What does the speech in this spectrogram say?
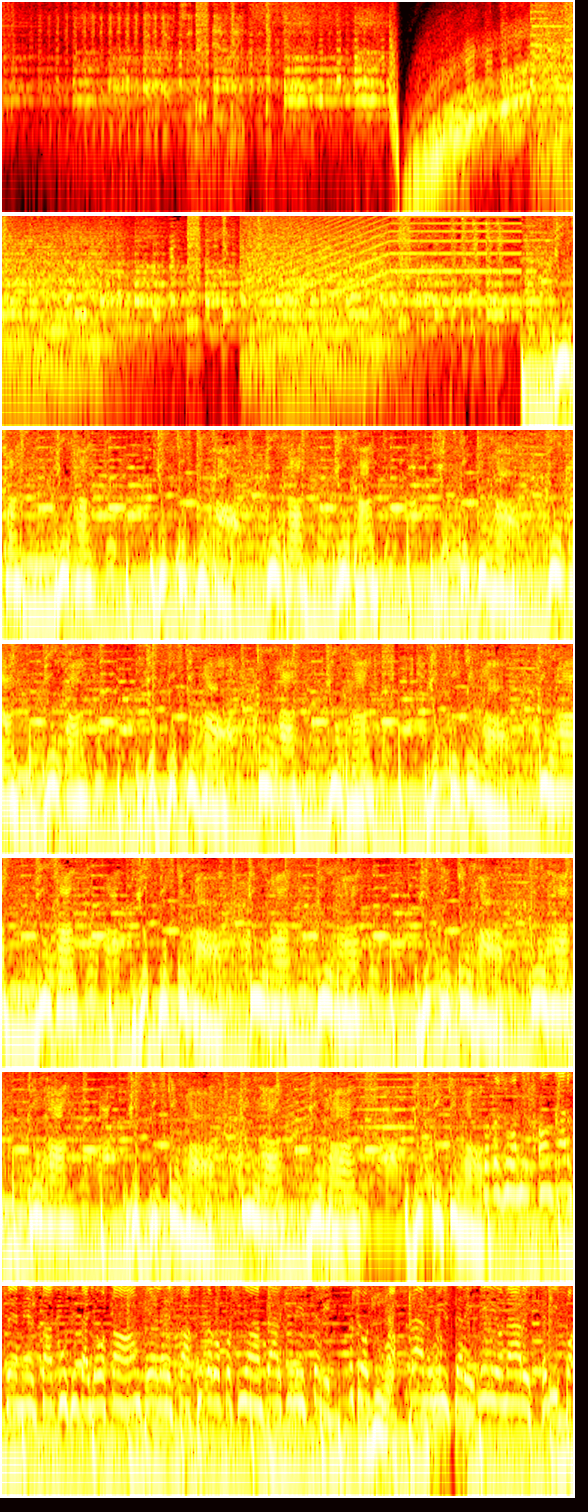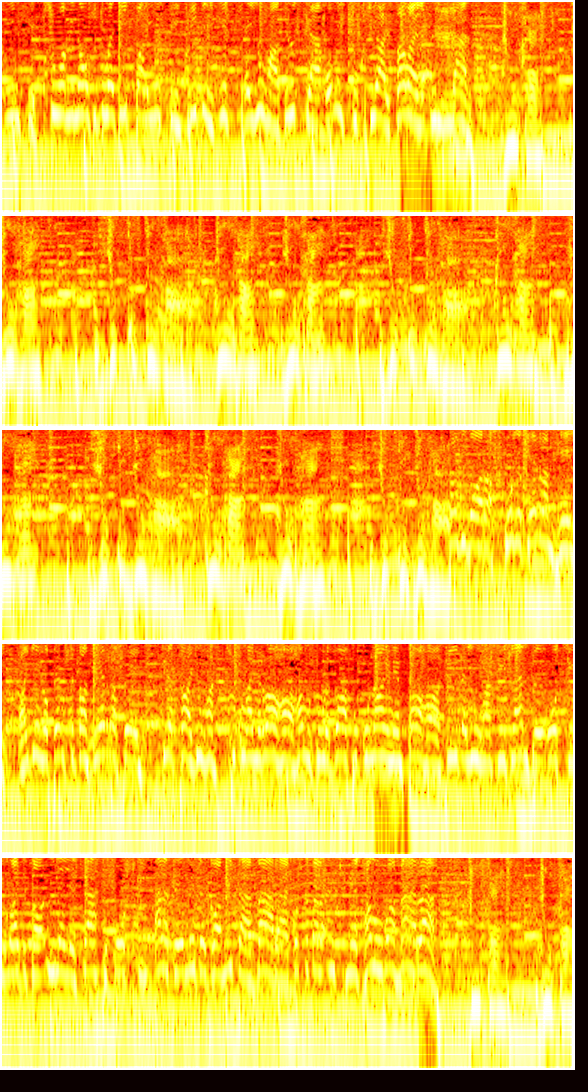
Yeehaw, yeehaw, yeehaw, yeehaw, yeehaw, yeehaw, yeehaw, Koko Suomi on karseemesta, kun sitä johtaa ankeleesta. Kuka roposiaan täällä kilisteli? No se on Juha, pääministeri, miljonääri ja dippa inssi. Suomi nousu tulee tippalinssiin. Kritiikistä ei Juha tykkää, omistuksia ei salaile yhtään. Juha, Juha, Juha, Juha, Juha, Juha, Juha, Juha, Juha, Juha, Juha, Talvivaara, kuul jo kerran hei. Ajeino perustetaan Terrafame. Sieltä saa Juhan sukulainen rahaa. Halu sulle vaapu nainen pahaa. Siitä Juha siis lämpö otti. Laitetaan Ylelle sähköposti. Älä tee muutenkaan mitään väärää. Koska täällä yksi mies haluu vaan määrää. Juha, you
